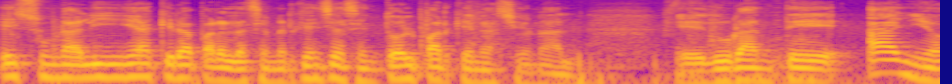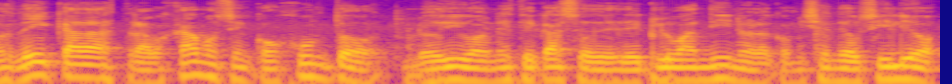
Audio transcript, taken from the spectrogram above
es una línea que era para las emergencias en todo el Parque Nacional. Eh, durante años, décadas, trabajamos en conjunto, lo digo en este caso desde el Club Andino, la Comisión de Auxilio,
